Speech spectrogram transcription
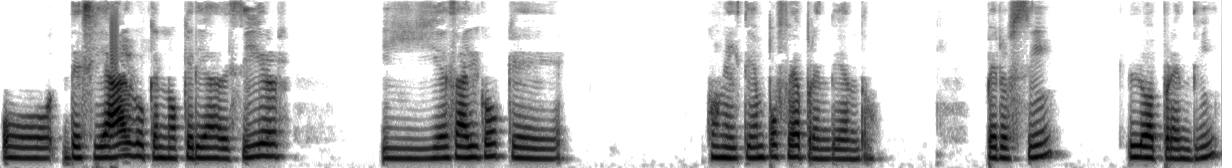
o decía algo que no quería decir y es algo que con el tiempo fui aprendiendo. Pero sí lo aprendí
